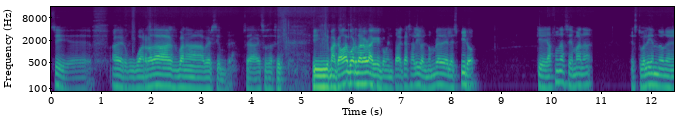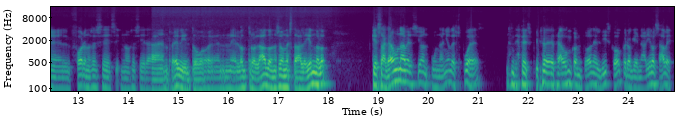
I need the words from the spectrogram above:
Sí, eh, a ver, guarradas van a haber siempre. O sea, eso es así. Y me acabo de acordar ahora que comentaba que ha salido el nombre del Spiro, que hace una semana estuve leyendo en el foro, no sé si, no sé si era en Reddit o en el otro lado, no sé dónde estaba leyéndolo, que sacaron una versión un año después del Spiro de Dragon con todo en el disco, pero que nadie lo sabe,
